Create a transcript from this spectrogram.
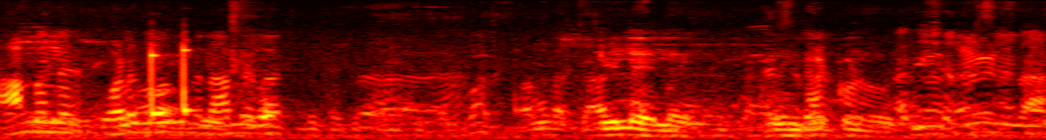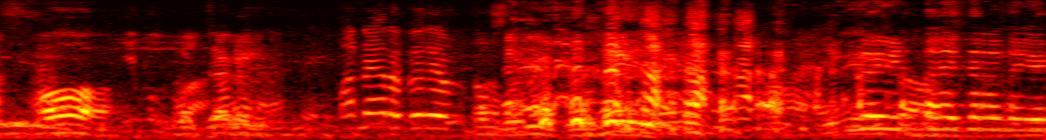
ಆಮೇಲೆ ಒಳಗೆ ಹೋಗಿದ್ರೆ ಆಮೇಲೆ ಇಲ್ಲ ಇಲ್ಲ ಇಲ್ಲ. ಅದನ್ನ ದಾಟ್ಕೊಂಡು ಹೋಗಿ. ಹಿಂಗೆ ಇಡ್ತಾ ಇದ್ದಾರೆ ನನಗೆ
